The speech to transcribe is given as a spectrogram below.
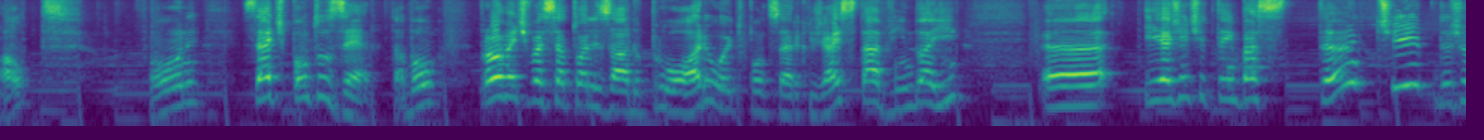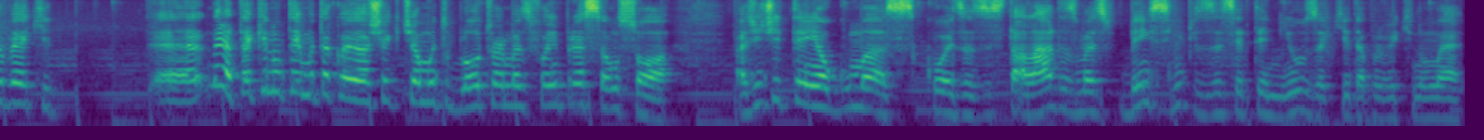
About. Phone. 7.0, tá bom? Provavelmente vai ser atualizado pro Oreo 8.0, que já está vindo aí. Uh, e a gente tem bastante... Deixa eu ver aqui. É, né, até que não tem muita coisa. Eu achei que tinha muito bloatware, mas foi impressão só. A gente tem algumas coisas instaladas, mas bem simples. ECT News aqui, dá pra ver que não é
